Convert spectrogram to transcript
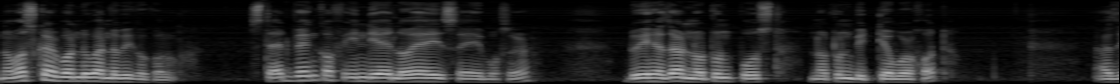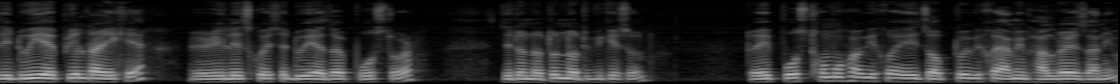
নমস্কাৰ বন্ধু বান্ধৱীসকল ষ্টেট বেংক অফ ইণ্ডিয়াই লৈ আহিছে এইবছৰ দুই হেজাৰ নতুন পোষ্ট নতুন বিত্তীয় বৰ্ষত। আজি দুই এপ্ৰিল তাৰিখে ৰিলিজ কৰিছে দুই হেজাৰ পোষ্টৰ যিটো নতুন নটিফিকেশ্যন তো এই পোষ্টসমূহৰ বিষয়ে এই জবটোৰ বিষয়ে আমি ভালদৰে জানিম।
